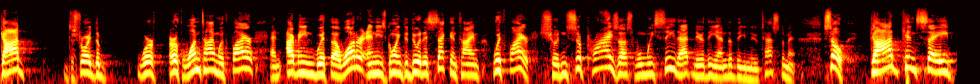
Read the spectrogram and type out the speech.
God destroyed the earth one time with fire, and I mean with uh, water, and he's going to do it a second time with fire. Shouldn't surprise us when we see that near the end of the New Testament. So, God can save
